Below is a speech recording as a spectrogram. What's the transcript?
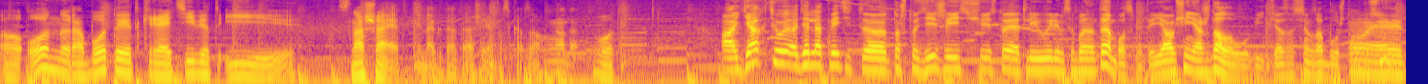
э, он работает, креативит и сношает иногда даже, я бы сказал. Ну да. Вот. А я хочу отдельно отметить э, то, что здесь же есть еще история от Ли Уильямса и Бена Темплсмита. Я вообще не ожидал его увидеть, я совсем забыл, что он Ой, рисует.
